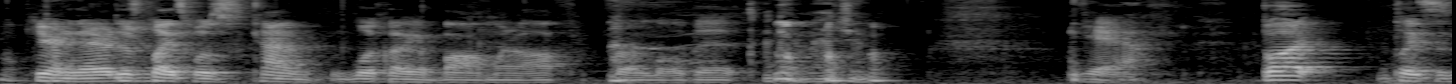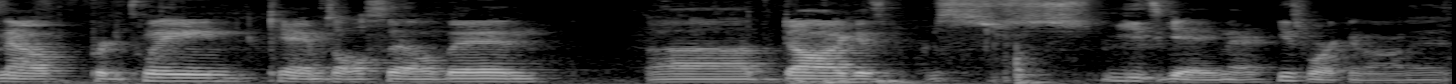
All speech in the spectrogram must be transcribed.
uh, here and there. This place was kind of looked like a bomb went off for a little bit. I can imagine. Yeah, but the place is now pretty clean. Cam's all settled in. Uh, the dog is he's getting there. He's working on it.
